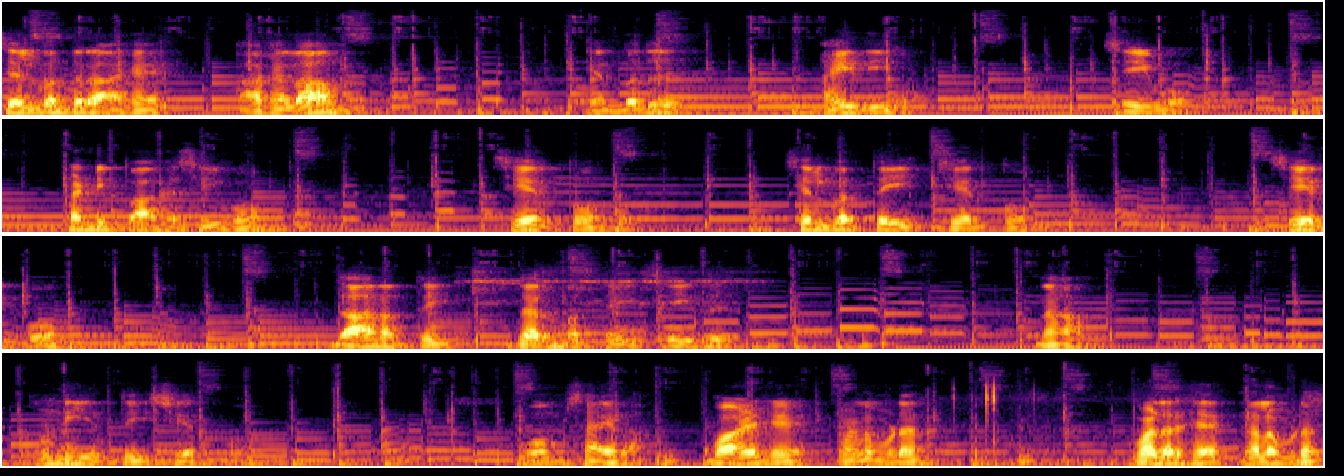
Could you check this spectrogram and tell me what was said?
செல்வந்தராக ஆகலாம் என்பது ஐதீகம். செய்வோம். கண்டிப்பாக செய்வோம். சேர்ப்போம். செல்வத்தை சேர்ப்போம். சேர்ப்போம். தானத்தை தர்மத்தை செய்து நாம் புண்ணியத்தை சேர்ப்போம். ஓம் சாய்ராம். வாழ்க வளமுடன் வளர்க நலமுடன்.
